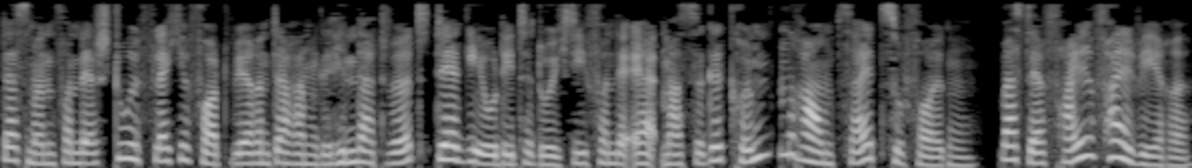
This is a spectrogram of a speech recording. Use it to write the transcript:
dass man von der Stuhlfläche fortwährend daran gehindert wird, der Geodete durch die von der Erdmasse gekrümmten Raumzeit zu folgen, was der freie Fall wäre.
